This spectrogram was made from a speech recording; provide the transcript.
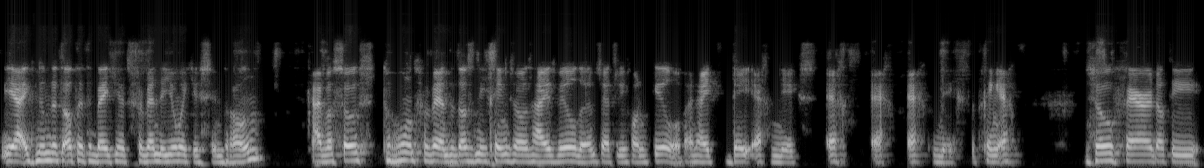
ja, ik noemde het altijd een beetje het verwende jongetjes-syndroom. Hij was zo stront verwend dat als het niet ging zoals hij het wilde, dan zette hij gewoon een keel op. En hij deed echt niks. Echt, echt, echt niks. Het ging echt zo ver dat hij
